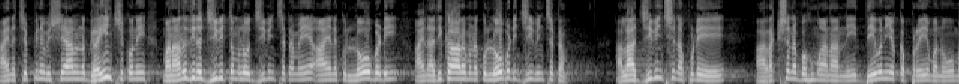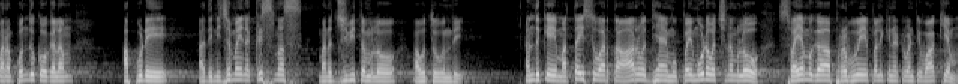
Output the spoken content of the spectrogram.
ఆయన చెప్పిన విషయాలను గ్రహించుకొని మన అనుదిన జీవితంలో జీవించటమే ఆయనకు లోబడి ఆయన అధికారమునకు లోబడి జీవించటం. అలా జీవించినప్పుడే ఆ రక్షణ బహుమానాన్ని దేవుని యొక్క ప్రేమను మనం పొందుకోగలం. అప్పుడే అది నిజమైన క్రిస్మస్ మన జీవితంలో అవుతూ ఉంది. అందుకే మత్తైసు వార్త ఆరో అధ్యాయం ముప్పై మూడవచనంలో స్వయముగా ప్రభువే పలికినటువంటి వాక్యం.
